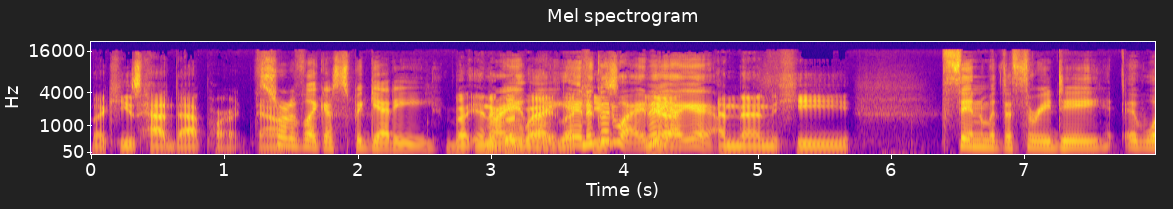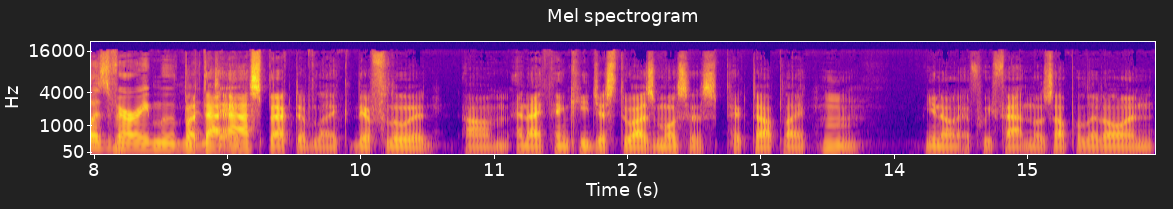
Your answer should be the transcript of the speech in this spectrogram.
Like he's had that part down, Sort of like a spaghetti, but in a good way. Like, in a good way. No, yeah, yeah, yeah. And then he thin with the 3D. It was very movement. but that aspect of like they're fluid um, and i think he just through osmosis picked up like hmm you know if we fatten those up a little and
